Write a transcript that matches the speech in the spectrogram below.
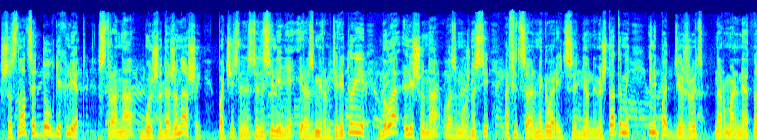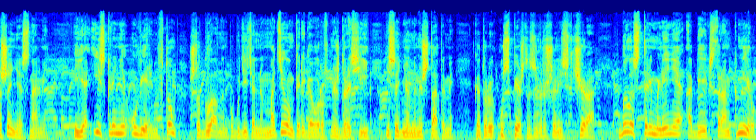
16 долгих лет. Страна, больше даже нашей, по численности населения и размерам территории, была лишена возможности официально говорить с Соединенными Штатами или поддерживать нормальные отношения с нами. И я искренне уверен в том, что главным побудительным мотивом переговоров между Россией и Соединенными Штатами, которые успешно завершились вчера, было стремление обеих стран к миру,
